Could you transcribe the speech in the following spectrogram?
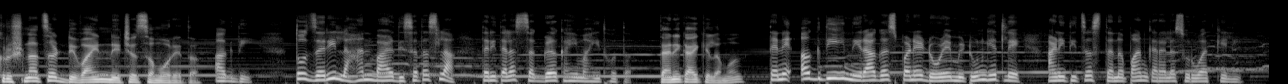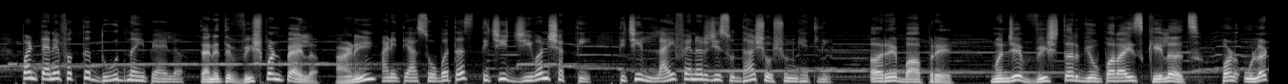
कृष्णाचं डिवाइन नेचर समोर येतं. अगदी. तो जरी लहान बाळ दिसत असला तरी त्याला सगळं काही माहीत होतं. त्याने काय केलं मग? त्याने अगदी निरागसपणे डोळे मिटून घेतले आणि तिचं स्तनपान करायला सुरुवात केली. पण त्याने फक्त दूध नाही प्यायलं. त्याने ते विष पण प्यायलं आणि? आणि त्यासोबतच तिची जीवनशक्ती तिची लाईफ एनर्जी सुद्धा शोषून घेतली. अरे बापरे! म्हणजे विष तर ग्युपराईज केलंच पण उलट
